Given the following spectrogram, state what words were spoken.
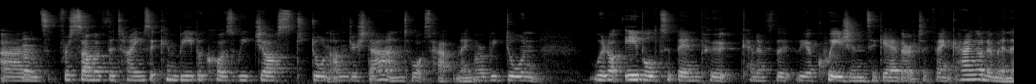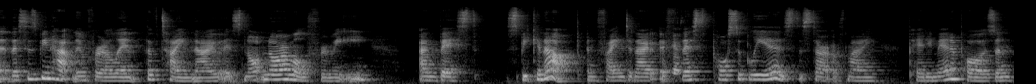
And mm. for some of the times, it can be because we just don't understand what's happening, or we don't, we're not able to then put kind of the, the equation together to think, hang on a minute, this has been happening for a length of time now. It's not normal for me. I'm best speaking up and finding out if this possibly is the start of my perimenopause. And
